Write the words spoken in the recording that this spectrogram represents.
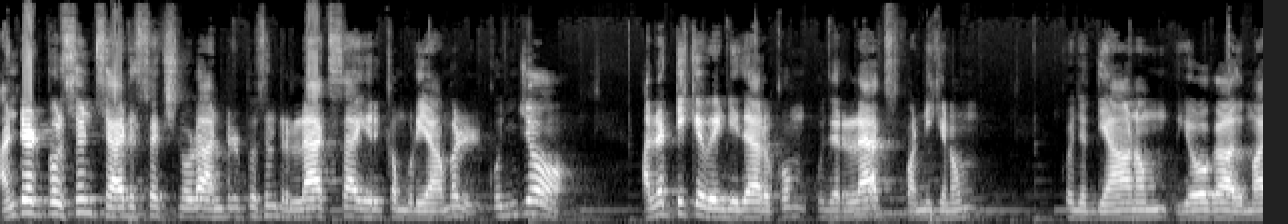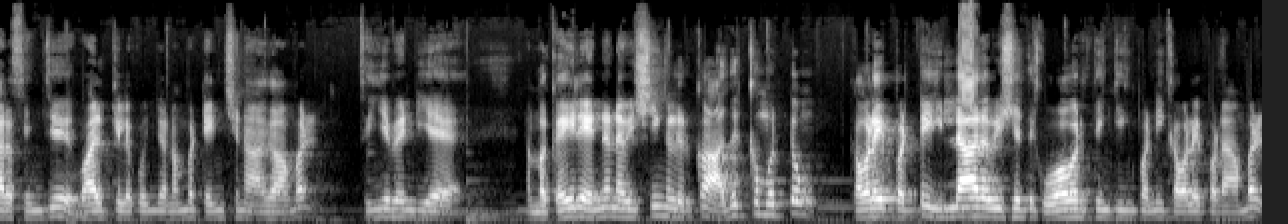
ஹண்ட்ரட் பர்சன்ட் சாட்டிஸ்ஃபேக்ஷனோட ஹண்ட்ரட் பர்சன்ட் ரிலாக்ஸாக இருக்க முடியாமல் கொஞ்சம் அலட்டிக்க வேண்டியதாக இருக்கும். கொஞ்சம் ரிலாக்ஸ் பண்ணிக்கணும். கொஞ்சம் தியானம் யோகா அது மாதிரி செஞ்சு வாழ்க்கையில் கொஞ்சம் நம்ம டென்ஷன் ஆகாமல் செய்ய வேண்டிய நம்ம கையில் என்னென்ன விஷயங்கள் இருக்கோ அதுக்கு மட்டும் கவலைப்பட்டு இல்லாத விஷயத்துக்கு ஓவர் திங்கிங் பண்ணி கவலைப்படாமல்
